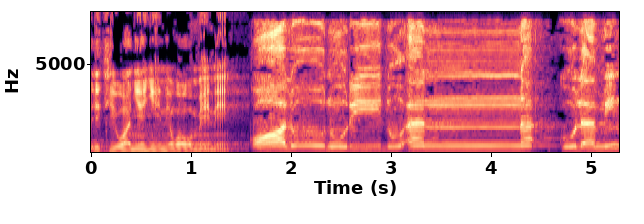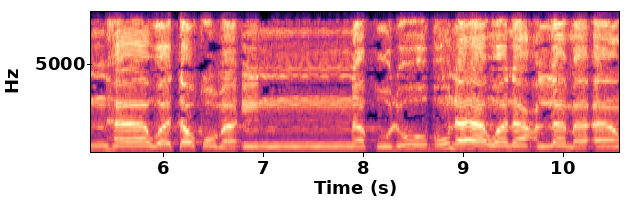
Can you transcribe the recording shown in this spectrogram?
ikiwa nyinyi ni waumini. Qalu nuridu an nakula minha wa tatma'inna qulubuna wa na'lama an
